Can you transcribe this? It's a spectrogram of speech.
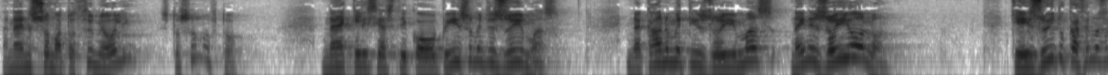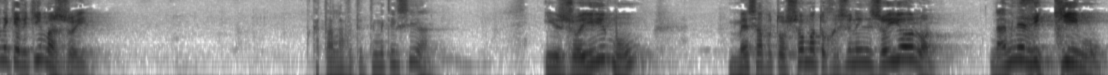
να ενσωματωθούμε όλοι στο σώμα αυτό. Να εκκλησιαστικοποιήσουμε τη ζωή μας. Να κάνουμε τη ζωή μας να είναι ζωή όλων. Και η ζωή του καθένας είναι και δική μας ζωή. Καταλάβατε την εκκλησία; Η ζωή μου μέσα από το σώμα του Χριστού είναι η ζωή όλων. Να μην είναι δική μου.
